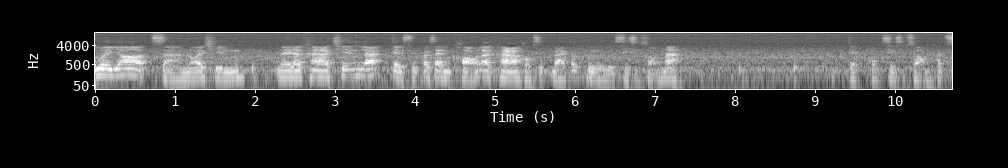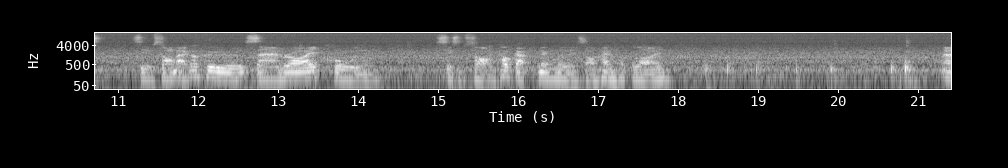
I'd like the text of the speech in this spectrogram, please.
ด้วยยอด 300 ชิ้น ในราคาชิ้นละ 70%ของราคา 60 บาทก็คือ 42 บาท 7 6 42ครับ42 บาทก็คือ 300 คูณ 42 เท่ากับ 12,600อ่า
